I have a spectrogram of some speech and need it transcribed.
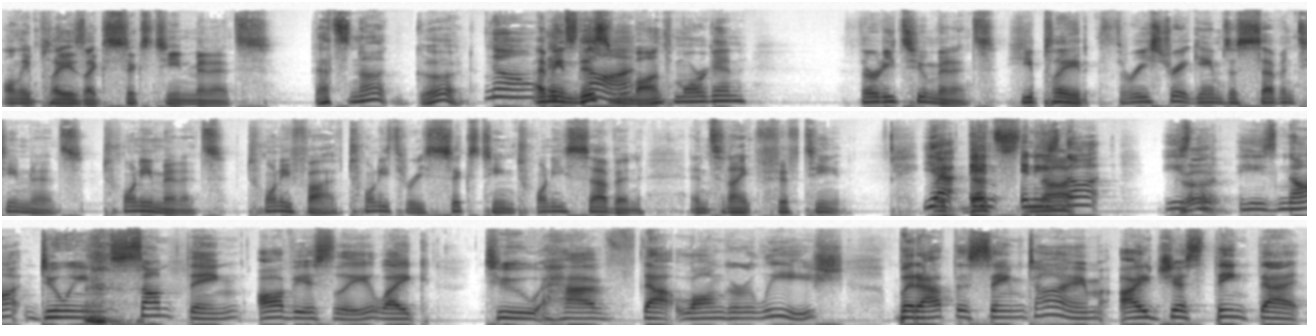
only plays like 16 minutes, that's not good. No, I mean, this not. month, Morgan, 32 minutes. He played three straight games of 17 minutes, 20 minutes, 25, 23, 16, 27, and tonight 15. Yeah, Like, and, and he's not not he's good. he's not doing something obviously like to have that longer leash, but at the same time, I just think that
